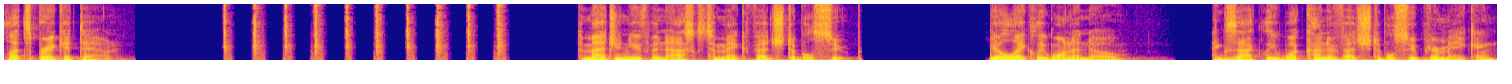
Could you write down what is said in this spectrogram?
Let's break it down. Imagine you've been asked to make vegetable soup. You'll likely want to know exactly what kind of vegetable soup you're making,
